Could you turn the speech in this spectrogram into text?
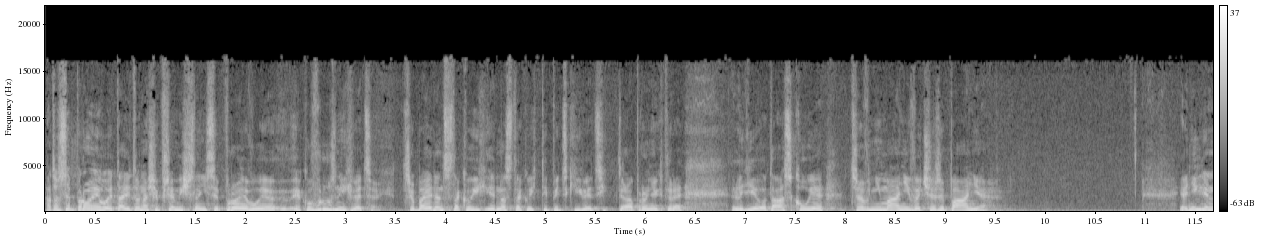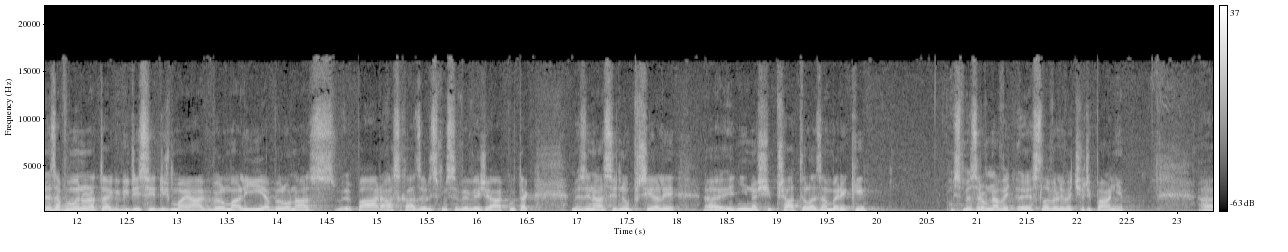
A to se projevuje, tady to naše přemýšlení se projevuje jako v různých věcech. Třeba jeden z takových, jedna z takových typických věcí, která pro některé lidi je otázkou, je třeba vnímání večeře páně. Já nikdy nezapomenu na to, jak kdysi, když Maják byl malý a bylo nás pár a scházeli jsme se ve věžáku, tak mezi nás jednou přijeli eh, jedni naši přátelé z Ameriky. My jsme zrovna eh, slavili večeři páně. A,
